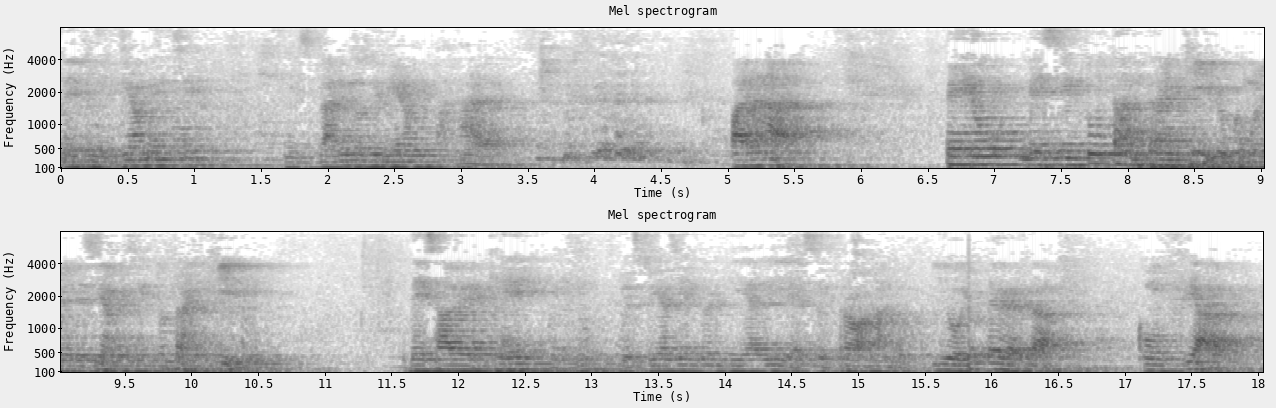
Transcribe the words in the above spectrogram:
definitivamente mis planes no sirvieron para nada. Para nada. Pero me siento tan tranquilo, como les decía, me siento tranquilo de saber que, bueno, lo estoy haciendo el día a día, estoy trabajando y hoy de verdad confiado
